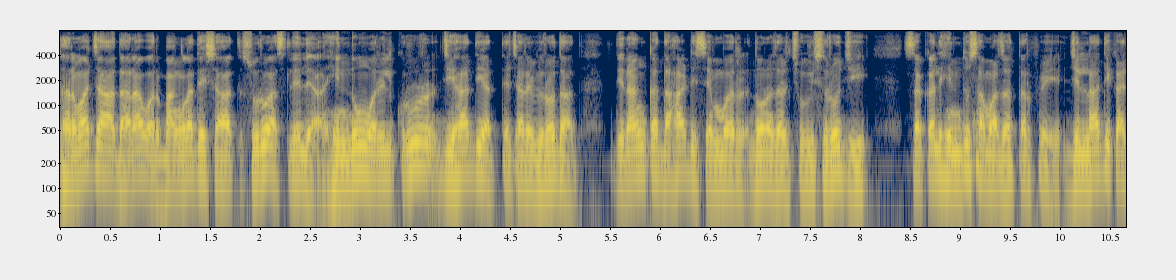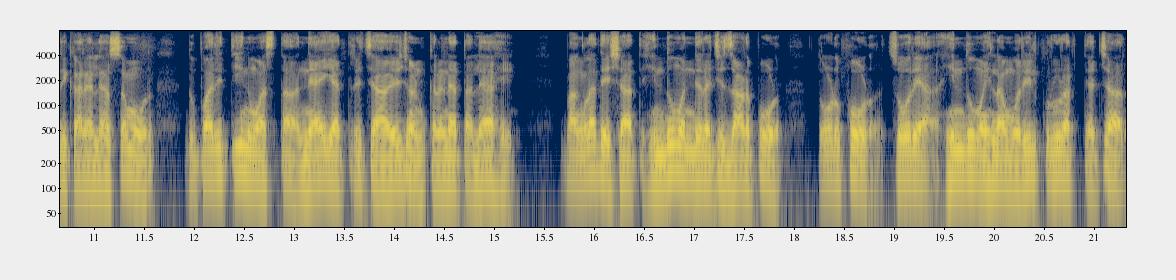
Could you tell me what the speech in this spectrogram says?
धर्माच्या आधारावर बांगलादेशात सुरू असलेल्या हिंदूंवरील क्रूर जिहादी अत्याचाराविरोधात दिनांक दहा डिसेंबर दोन हजार चोवीस रोजी सकल हिंदू समाजातर्फे जिल्हाधिकारी कार्यालयासमोर दुपारी तीन वाजता न्याययात्रेचे आयोजन करण्यात आले आहे. बांगलादेशात हिंदू मंदिराची जाळपोळ तोडफोड चोऱ्या हिंदू महिलांवरील क्रूर अत्याचार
